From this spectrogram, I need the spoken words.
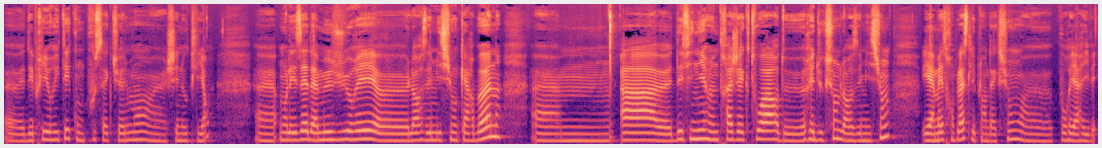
des priorités qu'on pousse actuellement chez nos clients. on les aide à mesurer leurs émissions carbone, à définir une trajectoire de réduction de leurs émissions et à mettre en place les plans d'action pour y arriver.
